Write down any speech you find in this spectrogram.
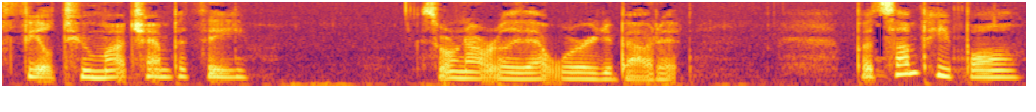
feel too much empathy, so we're not really that worried about it. But some people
